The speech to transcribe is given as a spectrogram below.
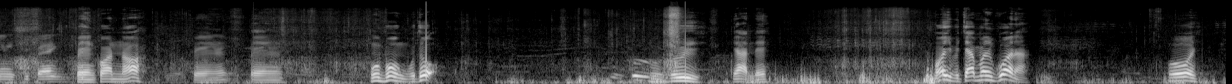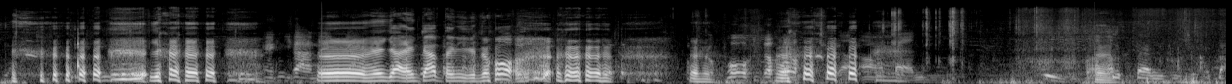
ยังสิแป้งแปลงก่อนเนาะแปลงแปลงมุ้ยบงปุตุคือ เฮ้ยย่านเด้โอ้ยอย่าไปจับมันกวนน่ะโอ้ยแห้งย่างเออให้ย่านให้จับทางนี้กันเนาะกระโพดดอกอ่าแป้นเออแปลงบะ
